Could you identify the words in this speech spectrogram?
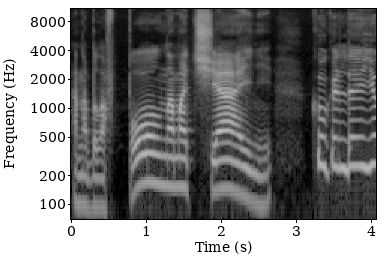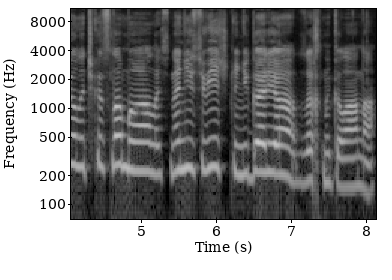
Она была в полном отчаянии. «Кукольная елочка сломалась, на ней свечи не горят», — захныкала она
